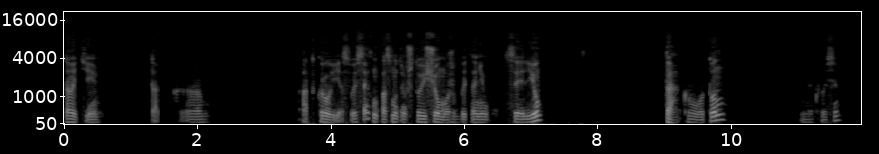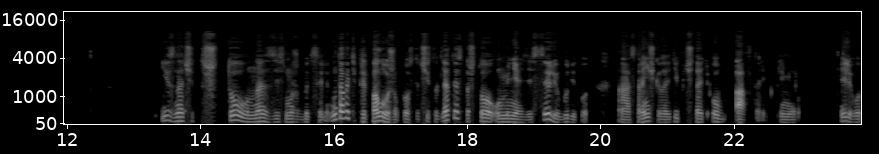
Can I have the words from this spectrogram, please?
Давайте так, э, открою я свой сайт, мы посмотрим, что еще может быть на нем целью. Так, вот он. Накройся. И значит, что у нас здесь может быть целью? Ну, давайте предположим просто чисто для теста, что у меня здесь целью будет вот а, страничка зайти почитать об авторе, к примеру. Или вот,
